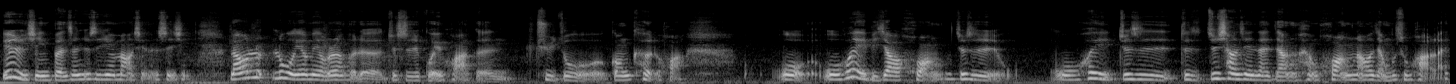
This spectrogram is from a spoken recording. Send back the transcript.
因为旅行本身就是一件冒险的事情，然后如果又没有任何的就是规划跟去做功课的话，我我会比较慌，就是。我会就是就就像现在这样很慌，然后讲不出话来。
